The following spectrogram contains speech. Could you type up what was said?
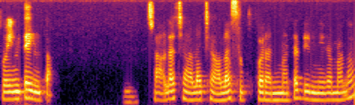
సో ఇంతే ఇంకా. చాలా చాలా చాలా సూపర్ అన్నమాట. దీని మీద మనం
